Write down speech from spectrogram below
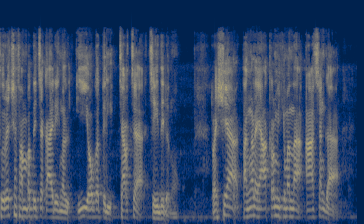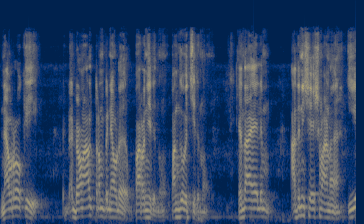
സുരക്ഷ സംബന്ധിച്ച കാര്യങ്ങൾ ഈ യോഗത്തിൽ ചർച്ച ചെയ്തിരുന്നു. റഷ്യ തങ്ങളെ ആക്രമിക്കുമെന്ന ആശങ്ക നവറോക്കി ഡൊണാൾഡ് ട്രംപിനോട് പറഞ്ഞിരുന്നു പങ്കുവച്ചിരുന്നു. എന്തായാലും അതിനുശേഷമാണ് ഈ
